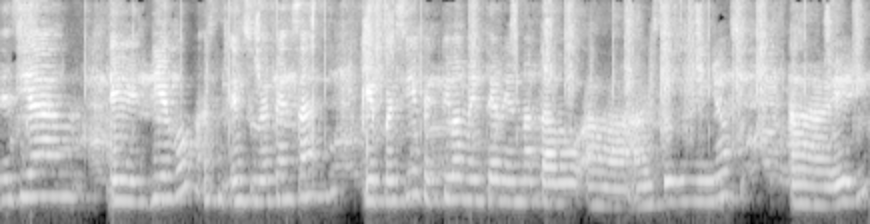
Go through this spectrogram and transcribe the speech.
Decía Diego en su defensa que pues sí, efectivamente habían matado a, a estos dos niños, a Eric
